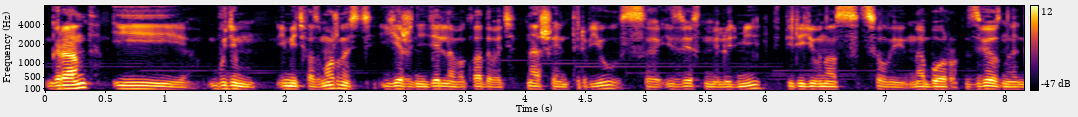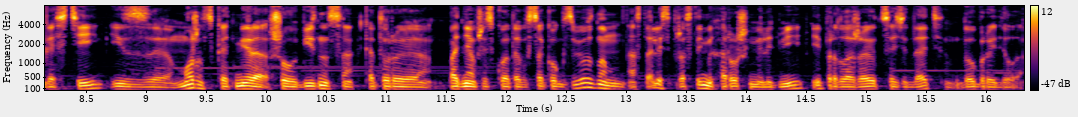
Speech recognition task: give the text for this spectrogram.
грант и будем иметь возможность еженедельно выкладывать наши интервью с известными людьми. Впереди у нас целый набор звездных гостей из, можно сказать, мира шоу-бизнеса, которые, поднявшись куда-то высоко к звездам, остались простыми хорошими людьми и продолжают созидать добрые дела.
